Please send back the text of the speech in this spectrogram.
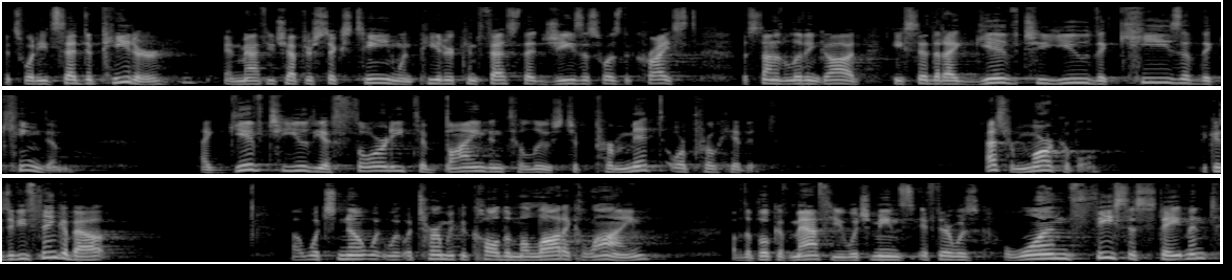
It's what he'd said to Peter in Matthew chapter 16 when Peter confessed that Jesus was the Christ, the Son of the living God. He said that I give to you the keys of the kingdom. I give to you the authority to bind and to loose, to permit or prohibit. That's remarkable. Because if you think about uh, what's known, what, what term we could call the melodic line of the book of Matthew, which means if there was one thesis statement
